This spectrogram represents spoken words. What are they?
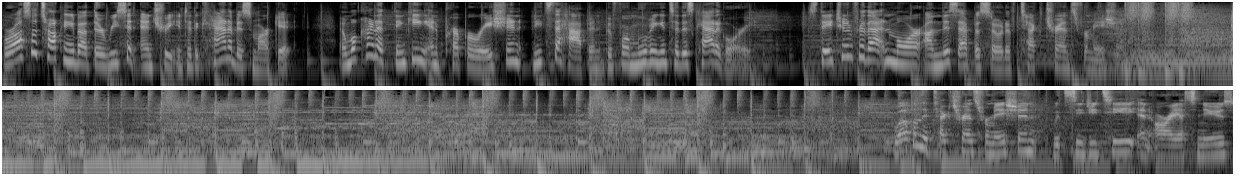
We're also talking about their recent entry into the cannabis market and what kind of thinking and preparation needs to happen before moving into this category. Stay tuned for that and more on this episode of Tech Transformation. Welcome to Tech Transformation with CGT and RIS News,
